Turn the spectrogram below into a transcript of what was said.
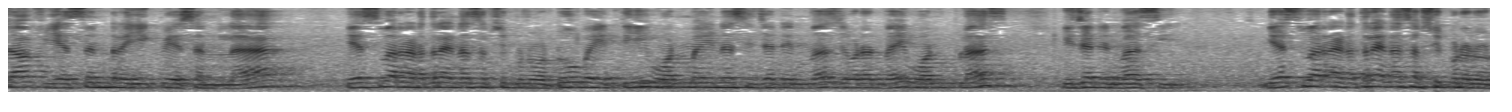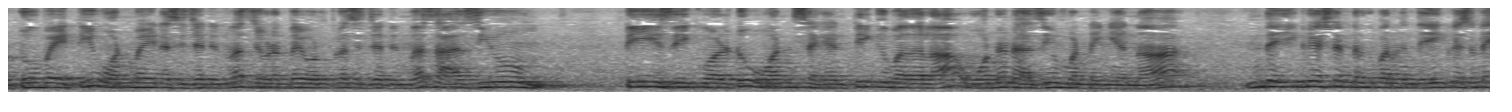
h of s என்ற ஈக்குவேஷன்ல எஸ் வர இடத்துல என்ன சப்ஸ்டியூட் பண்ணுவோம் two by T one minus z inverse divided by one plus z inverse s வர இடத்துல என்ன சப்ஸ்டியூட் பண்ணணும் two by T one minus z inverse divide by one plus z inverse assume T is equal to one second டிக்கு பதிலாக ஒன்றுன்னு அசியூம் பண்ணீங்கன்னா இந்த ஈக்குவேஷன் இருக்கு பாருங்க இந்த ஈக்குவேஷன்ல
